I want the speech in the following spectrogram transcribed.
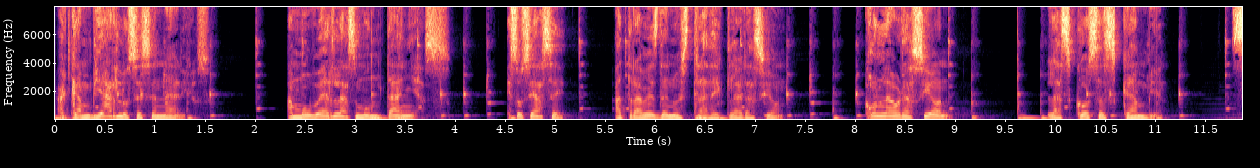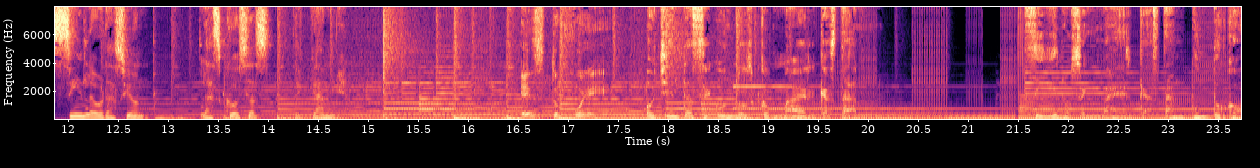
a cambiar los escenarios, a mover las montañas. Eso se hace a través de nuestra declaración. Con la oración, las cosas cambian. Sin la oración, las cosas te cambian. Esto fue 80 segundos con Maer Castán. Síguenos en maercastán.com.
